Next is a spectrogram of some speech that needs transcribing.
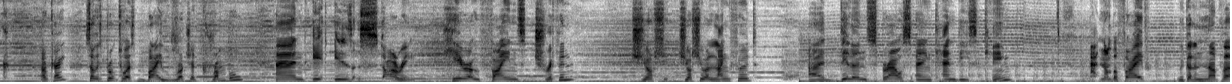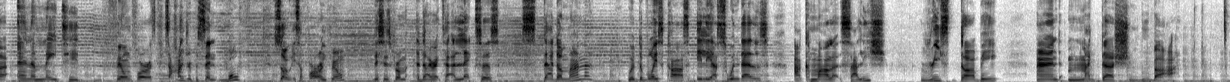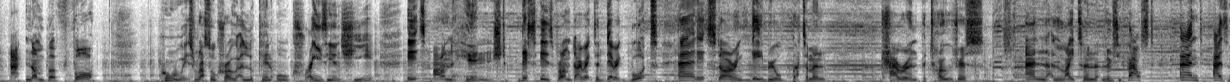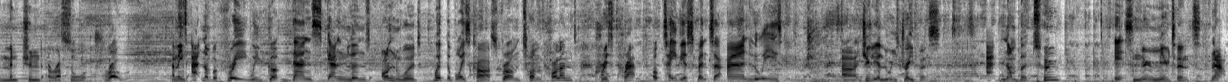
Okay? So it's brought to us by Roger Kumble and it is starring Hero Fiennes Tiffin, Josh, Joshua Langford, uh, Dylan Sprouse and Candice King. At number five, we've got another animated film for us. It's 100% Wolf. So it's a foreign film. This is from a director Alexis Stadermann with the voice cast Ilai Swindells, Akmal Saleh, Rhys Darby, and Magda Schmuba. At number four, who it's Russell Crowe looking all crazy and shit. It's Unhinged. This is from director Derrick Borte and it's starring Gabriel Bateman, Caren Pistorius, and Leighton Lucy Faust, and as mentioned, Russell Crowe. That means at number three, we've got Dan Scanlon's Onward with the voice cast from Tom Holland, Chris Pratt, Octavia Spencer, and Louise uh, Julia Louise Dreyfus. At number two, it's New Mutants. Now,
